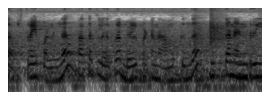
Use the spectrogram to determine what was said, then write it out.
சப்ஸ்கிரைப் பண்ணுங்கள் பக்கத்தில் இருக்கிற பெல் பட்டனை அமுக்குங்க. மிக்க நன்றி.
